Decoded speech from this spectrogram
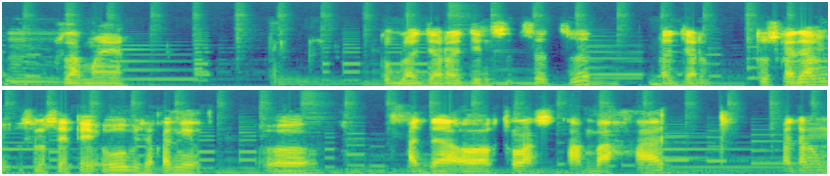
Hmm. selama ya. Tuh belajar rajin set, set, set, belajar terus kadang selesai TO misalkan nih eh, ada eh, kelas tambahan kadang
